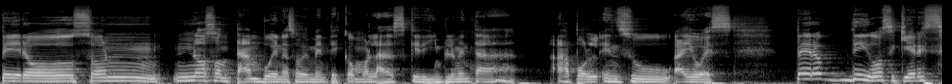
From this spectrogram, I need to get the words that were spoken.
pero son no son tan buenas obviamente como las que implementa Apple en su iOS. Pero digo, si quieres,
